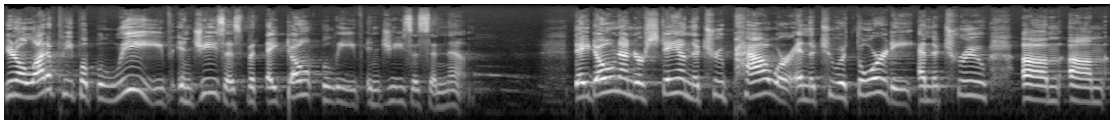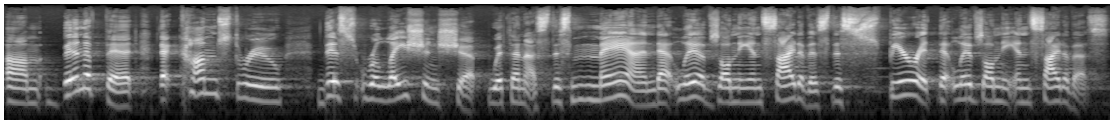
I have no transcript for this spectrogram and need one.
You know, a lot of people believe in Jesus, but they don't believe in Jesus in them. They don't understand the true power and the true authority and the true um, um, um, benefit that comes through this relationship within us, this man that lives on the inside of us, this spirit that lives on the inside of us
